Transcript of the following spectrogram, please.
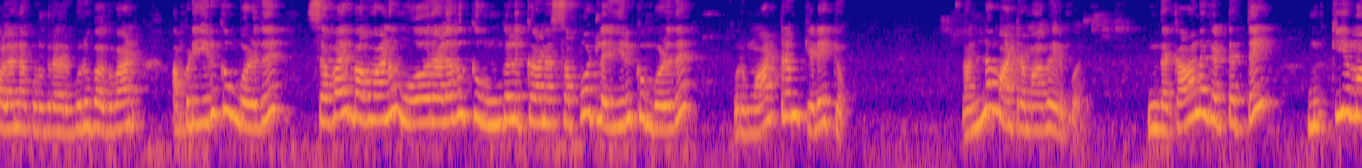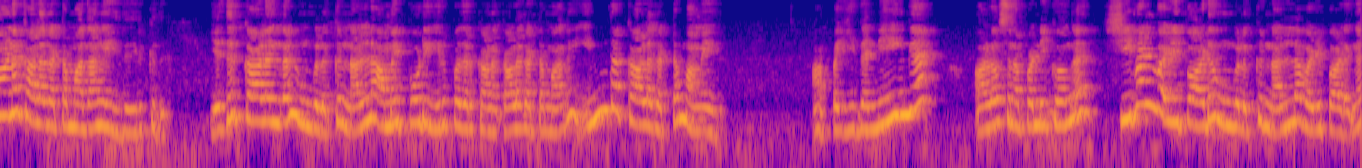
பலனை கொடுக்குறாரு. குரு பகவான் அப்படி இருக்கும் பொழுது செவ்வாய் பகவானும் ஓரளவுக்கு உங்களுக்கான சப்போர்ட்டில் இருக்கும் பொழுது ஒரு மாற்றம் கிடைக்கும். நல்ல மாற்றமாக இருக்கும் இந்த காலகட்டத்தை முக்கியமான காலகட்டமாக தாங்க இது இருக்குது. எதிர்காலங்கள் உங்களுக்கு நல்ல அமைப்போடு இருப்பதற்கான காலகட்டமாக இந்த காலகட்டம் அமையுது. அப்போ இதை நீங்கள் ஆலோசனை பண்ணிக்கோங்க. சிவன் வழிபாடு உங்களுக்கு நல்ல வழிபாடுங்க.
